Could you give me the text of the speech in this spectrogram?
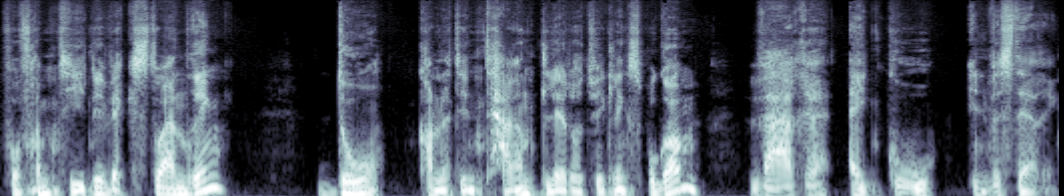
for fremtidig vekst og endring? Da kan et internt lederutviklingsprogram være en god investering.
